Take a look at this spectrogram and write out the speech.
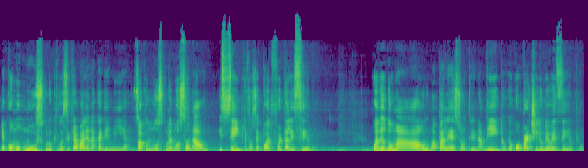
É como um músculo que você trabalha na academia, só que um músculo emocional e sempre você pode fortalecê-lo. Quando eu dou uma aula, uma palestra um treinamento, eu compartilho o meu exemplo.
